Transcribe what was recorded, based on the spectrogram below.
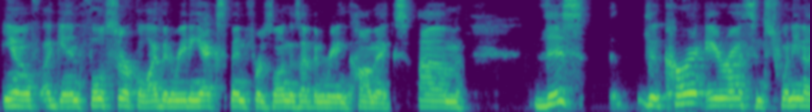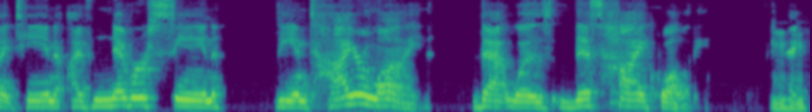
you know, again, full circle. I've been reading X Men for as long as I've been reading comics. Um, this the current era since 2019, I've never seen the entire line that was this high quality. Mm-hmm.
